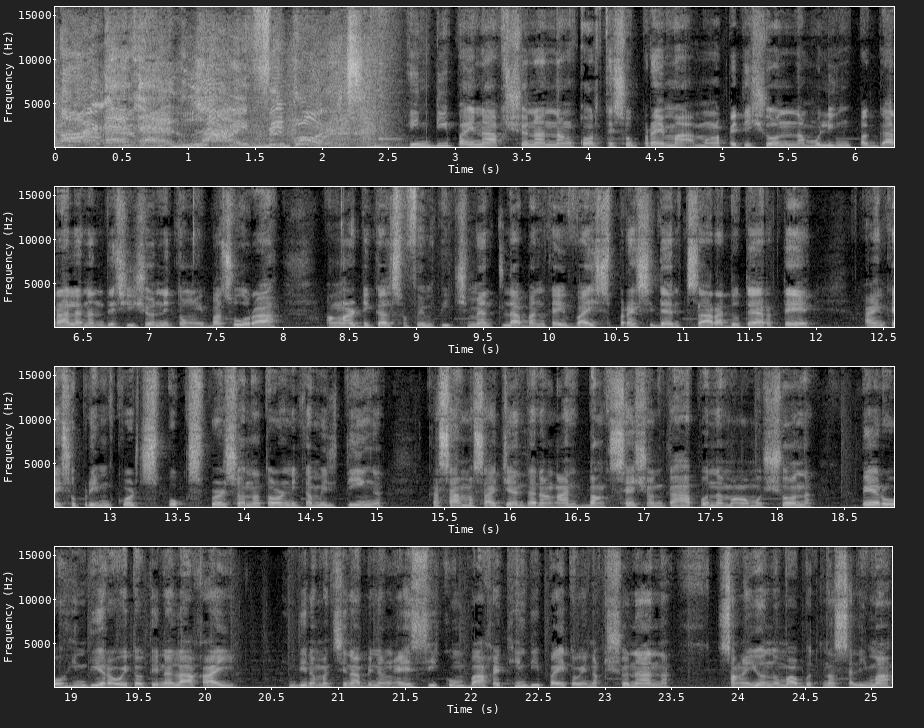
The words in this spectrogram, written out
RNN Live Report! Hindi pa inaaksyonan ng Korte Suprema ang mga petisyon na muling pag-aralan ng desisyon nitong ibasura ang articles of impeachment laban kay Vice President Sara Duterte. Ayon kay Supreme Court spokesperson Attorney Camille Ting, kasama sa agenda ng unbank session kahapon ng mga mosyon pero hindi raw ito tinalakay. Hindi naman sinabi ng SC kung bakit hindi pa ito inaksyonan. Sa ngayon umabot na sa lima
